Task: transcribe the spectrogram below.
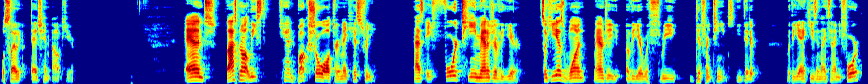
will slightly edge him out here. And last but not least, can Buck Showalter make history as a four-team manager of the year? So he has won manager of the year with three different teams. He did it with the Yankees in 1994,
